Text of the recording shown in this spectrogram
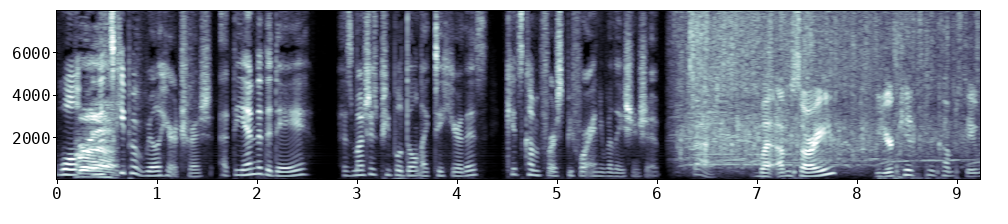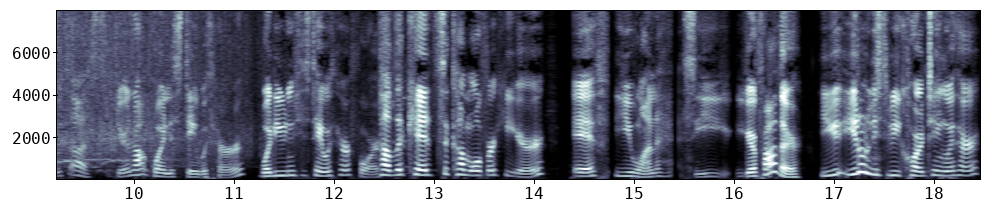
Well, Bruh. let's keep it real here, Trish. At the end of the day, as much as people don't like to hear this, kids come first before any relationship. Facts. But I'm sorry, your kids can come stay with us. You're not going to stay with her. What do you need to stay with her for? Tell the kids to come over here if you want to see your father. You you don't need to be quarantining with her.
